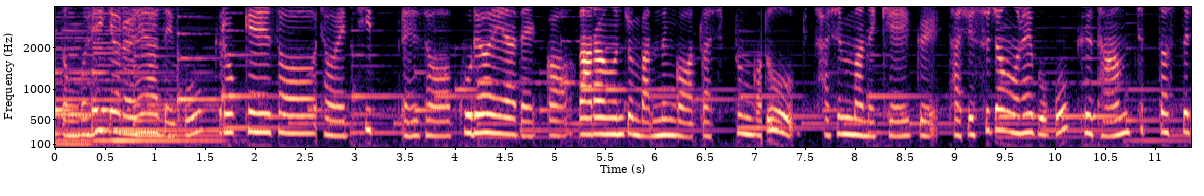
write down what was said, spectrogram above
어떤 걸 해결을 해야 되고 그렇게 해서 저의 팁 에서 고려해야 될 거 나랑은 좀 맞는 것 같다 싶은 것도 자신만의 계획을 다시 수정을 해보고 그 다음 챕터 3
